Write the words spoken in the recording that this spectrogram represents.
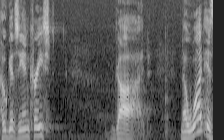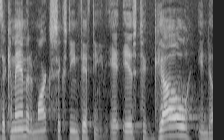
who gives the increase? God. Now, what is the commandment of Mark 16 15? It is to go into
